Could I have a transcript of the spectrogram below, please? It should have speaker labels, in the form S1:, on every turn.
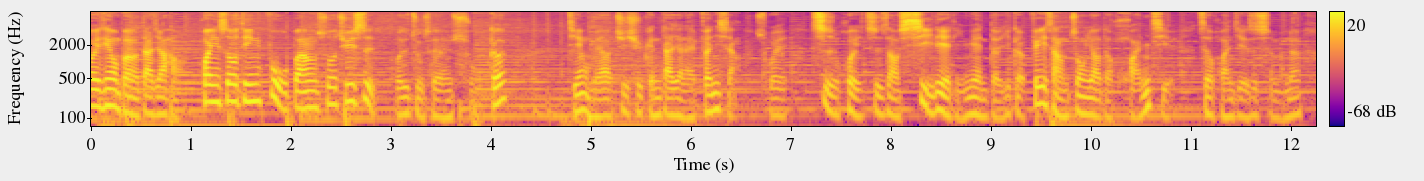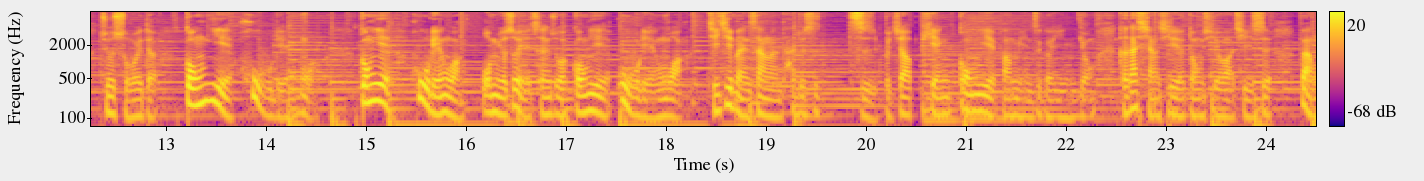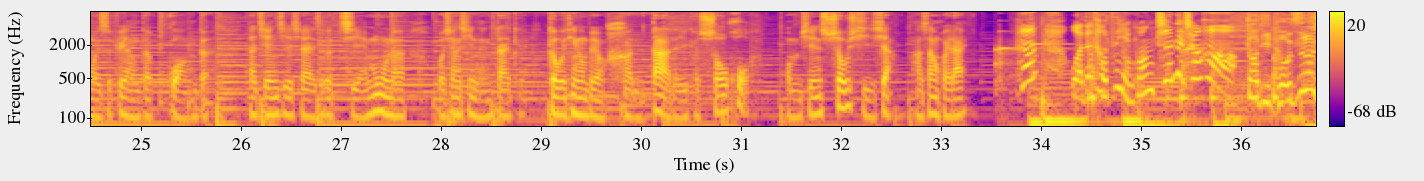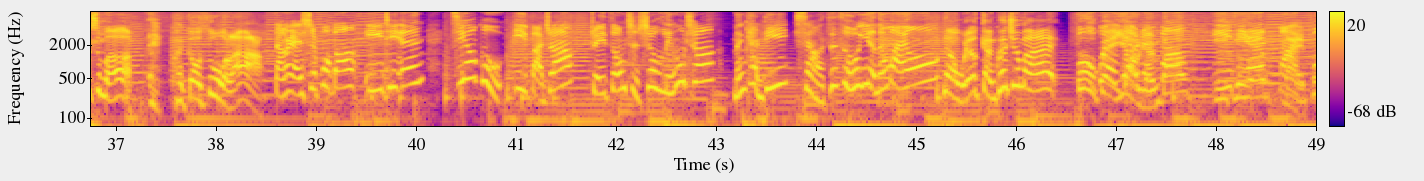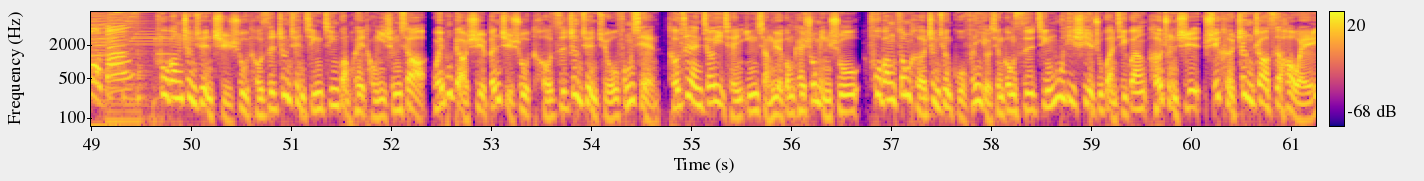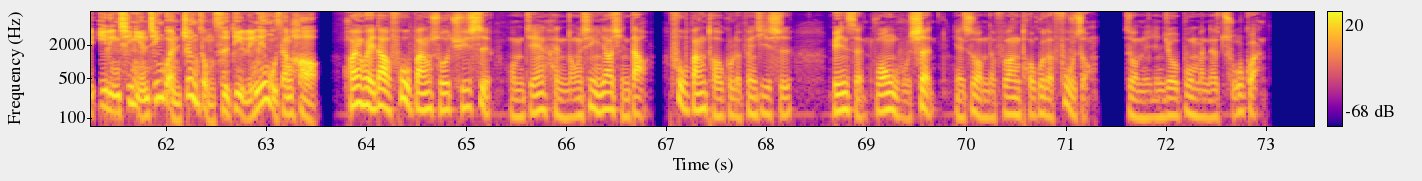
S1: 各位听众朋友，大家好，欢迎收听富邦说趋势，我是主持人鼠哥。今天我们要继续跟大家来分享所谓智慧制造系列里面的一个非常重要的环节。这环节是什么呢？就是所谓的工业互联网。工业互联网，我们有时候也称作工业物联网。其基本上呢，它就是指比较偏工业方面这个应用。可它详细的东西的话，其实是范围是非常的广的。那今天接下来这个节目呢，我相信能带给各位听众朋友很大的一个收获。我们先休息一下，马上回来。
S2: 哼，我的投资眼光真的超好。
S3: 到底投资了什么？哎，快告诉我啦！
S2: 当然是富邦 ETN 绩优股一把抓，追踪指数零误差，门槛低，小资族也能买哦。
S3: 那我要赶快去买。
S2: 富贵要人帮，ETN 买富邦。
S4: 富邦证券指数投资证券经金管会同意生效，唯不表示本指数投资证券绝无风险。投资人交易前应详阅公开说明书。富邦综合证券股份有限公司经目的事业主管机关核准之许可证照字号为一零七年金管证总字第零零五三号。
S1: 欢迎回到富邦说趋势。我们今天很荣幸邀请到富邦投顾的分析师 Vincent 翁武胜，也是我们的富邦投顾的副总，是我们的研究部门的主管，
